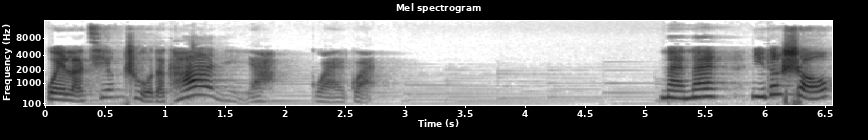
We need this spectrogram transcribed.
为了清楚的看你呀，乖乖。奶奶，你的手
